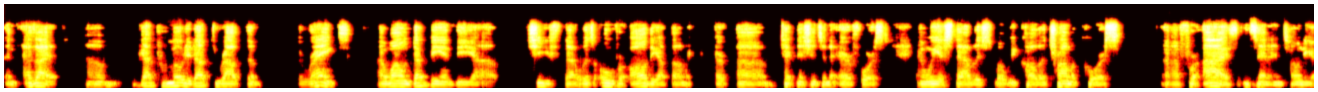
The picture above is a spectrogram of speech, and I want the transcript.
And as I um, got promoted up throughout the, the ranks, I wound up being the uh, chief that was over all the ophthalmic um, technicians in the Air Force, and we established what we call a trauma course uh, for eyes in San Antonio.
